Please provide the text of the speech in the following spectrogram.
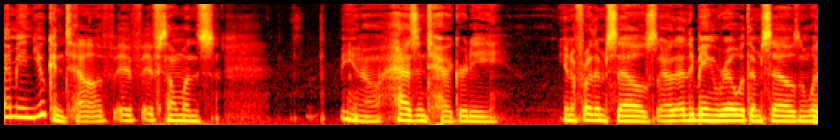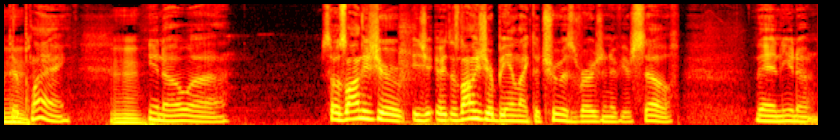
I mean, you can tell if if if someone's, you know, has integrity, you know, for themselves. Are they being real with themselves and what they're Mhm. playing? hmm You know. uh So as long as you're as long as you're being like the truest version of yourself, then you know,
